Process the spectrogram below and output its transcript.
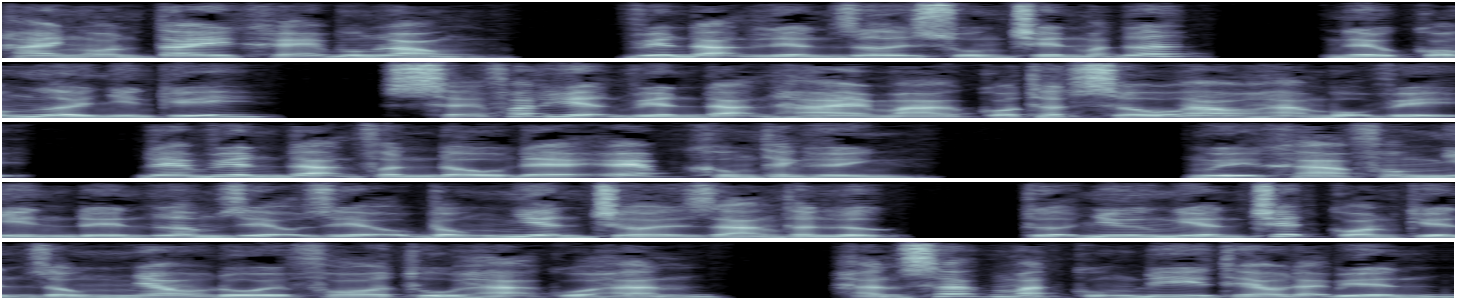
hai ngón tay khẽ buông lỏng, viên đạn liền rơi xuống trên mặt đất, nếu có người nhìn kỹ, sẽ phát hiện viên đạn hai má có thật sâu ao ham bộ vị, đem viên đạn phần đầu đè ép không thành hình. Ngụy Khả Phong nhìn đến Lâm Diệu Diệu đống nhiên trời dáng thần lực, tựa như nghiền chết con kiến giống nhau đối phó thủ hạ của hắn, hắn sắc mặt cũng đi theo đại biến,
